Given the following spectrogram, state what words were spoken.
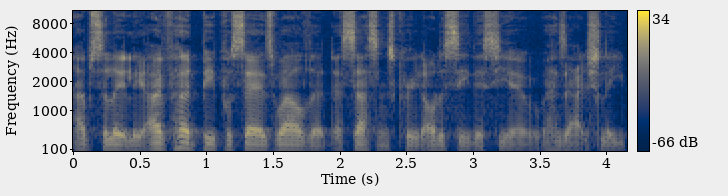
absolutely. I've heard people say as well that Assassin's Creed Odyssey this year has actually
